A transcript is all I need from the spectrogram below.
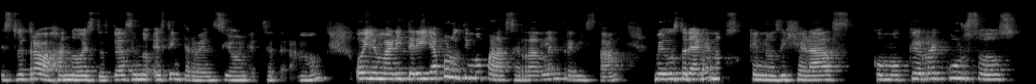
estoy trabajando esto, estoy haciendo esta intervención, etcétera, ¿no? Oye, Mariteri, ya por último, para cerrar la entrevista, me gustaría que nos, que nos dijeras como qué recursos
